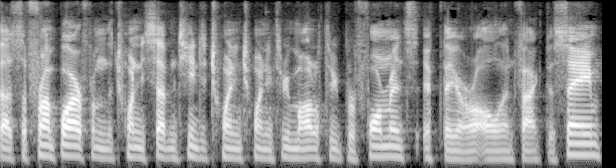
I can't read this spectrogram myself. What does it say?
That's the front bar from the 2017 to 2023 Model 3 Performance, if they are all in fact the same.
